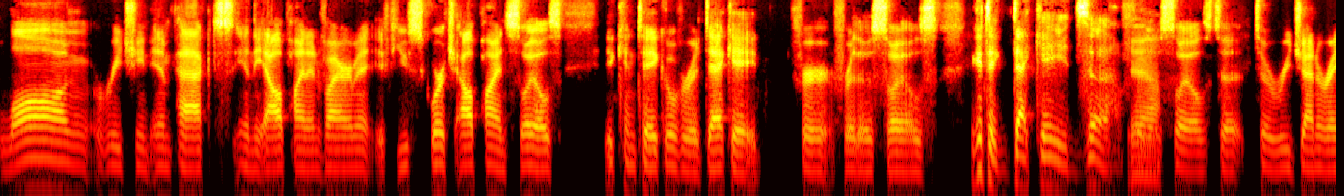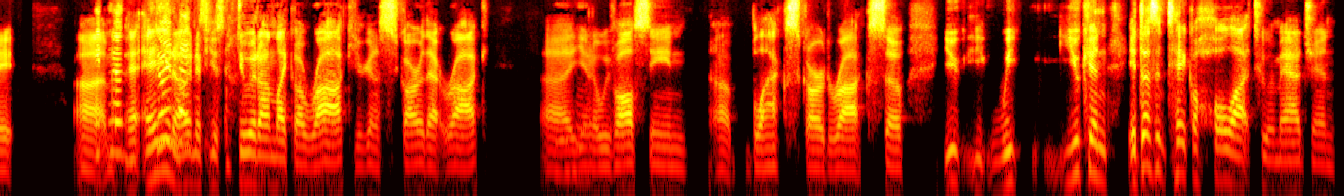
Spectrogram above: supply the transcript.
long-reaching impacts in the alpine environment. If you scorch alpine soils, it can take over a decade for for those soils. It can take decades uh, for Yeah. those soils to to regenerate. Um, and, and, you know, and if you do it on like a rock, you're going to scar that rock. Uh, You Mhm. know, we've all seen uh, black scarred rocks. So you, you we you can. It doesn't take a whole lot to imagine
